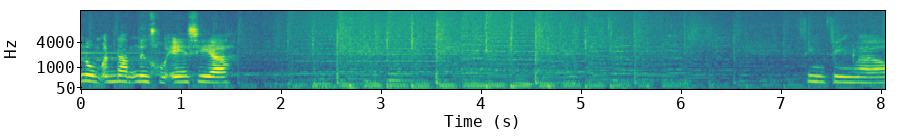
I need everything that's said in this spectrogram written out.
หนุ่มอันดับหนึ่งของเอเชีย จริงๆแล้ว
